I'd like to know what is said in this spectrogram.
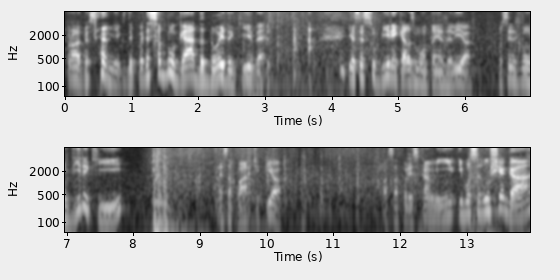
Pronto, meus amigos. Depois dessa bugada doida aqui, velho. e vocês subirem aquelas montanhas ali, ó. Vocês vão vir aqui. Nessa parte aqui, ó. Passar por esse caminho. E vocês vão chegar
